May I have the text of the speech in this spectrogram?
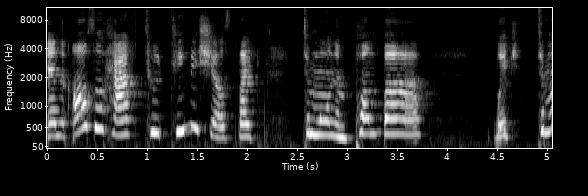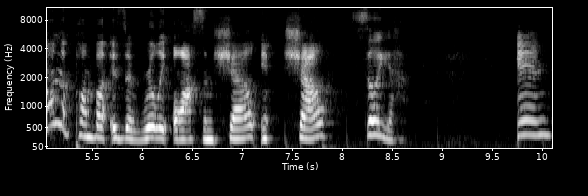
and also have two TV shows like Timon and Pumbaa, which Timon and Pumbaa is a really awesome show. Show, so yeah, and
